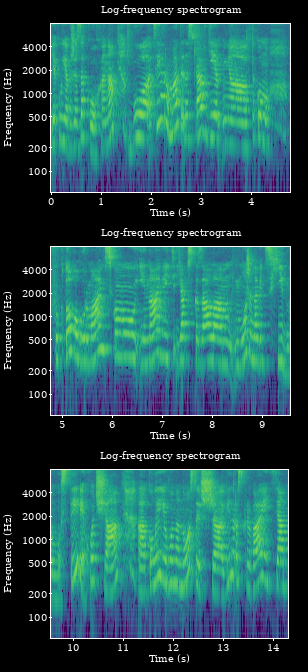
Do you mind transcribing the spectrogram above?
в яку я вже закохана. Бо цей аромат насправді в такому фруктово-гурманському і навіть, я б сказала, може навіть східному стилі. Хоча, коли його наносиш, він розкривається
